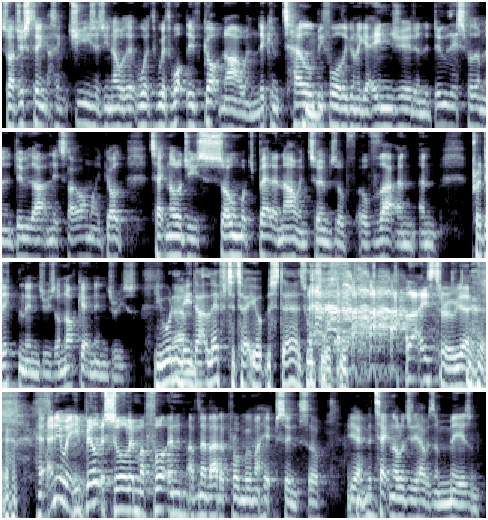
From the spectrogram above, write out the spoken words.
So I just think I think Jesus, you know, that with with what they've got now, and they can tell hmm. before they're going to get injured, and they do this for them and they do that, and it's like, oh my god, technology is so much better now in terms of of that and and predicting injuries or not getting injuries. You wouldn't need um, that lift to take you up the stairs, would you? you- that is true, yeah. anyway, he built a sole in my foot, and I've never had a problem with my hip since. So, yeah, the hmm. technology they have is amazing.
